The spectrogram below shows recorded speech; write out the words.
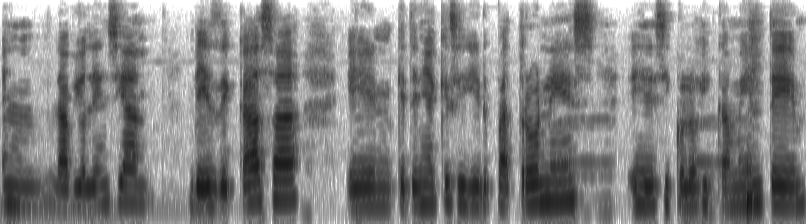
en la violencia desde casa, en que tenía que seguir patrones eh, psicológicamente,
